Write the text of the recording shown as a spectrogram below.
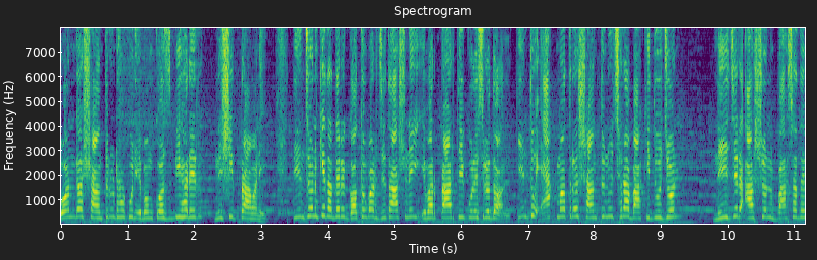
বনগাঁ শান্তনু ঠাকুর এবং কোচবিহারের নিশীত প্রামাণিক। তিনজনকে তাদের গতবার জেতা আসনেই এবার প্রার্থী করেছিল দল। কিন্তু একমাত্র শান্তনু ছাড়া বাকি দুজন নিজের আসন বাঁচাতে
